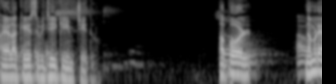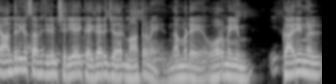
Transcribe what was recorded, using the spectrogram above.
അയാൾ ആ കേസ് വിജയിക്കുകയും ചെയ്തു. അപ്പോൾ നമ്മുടെ ആന്തരിക സാഹചര്യം ശരിയായി കൈകാര്യം ചെയ്താൽ മാത്രമേ നമ്മുടെ ഓർമ്മയും കാര്യങ്ങൾ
